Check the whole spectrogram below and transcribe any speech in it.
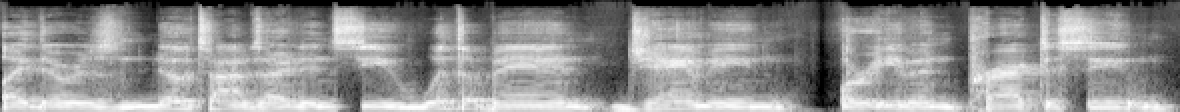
Like there was no times that I didn't see you with a band jamming or even practicing.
